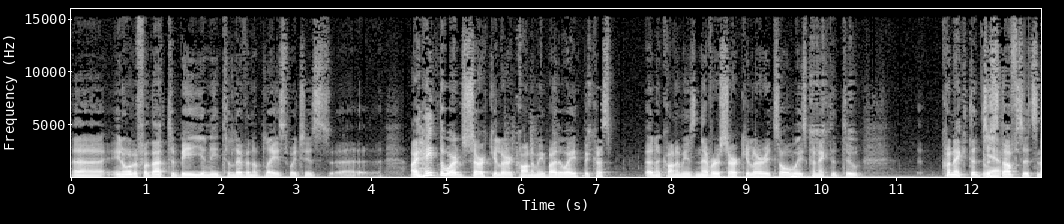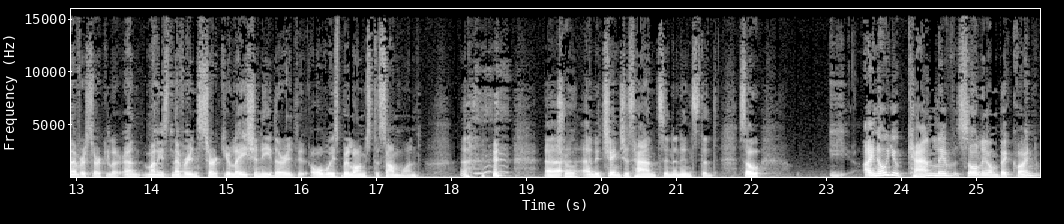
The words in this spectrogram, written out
Uh, in order for that to be, you need to live in a place which is. Uh, I hate the word circular economy, by the way, because an economy is never circular. It's always connected to connected to yeah. stuff, so it's never circular. And money's never in circulation either. It always belongs to someone. uh, and it changes hands in an instant. So I know you can live solely on Bitcoin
